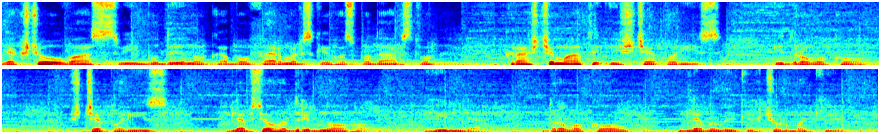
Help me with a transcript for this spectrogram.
Якщо у вас свій будинок або фермерське господарство, краще мати і щепоріз, і дровокол. Щепоріз для всього дрібного, гілля, дровокол для великих чурбаків.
